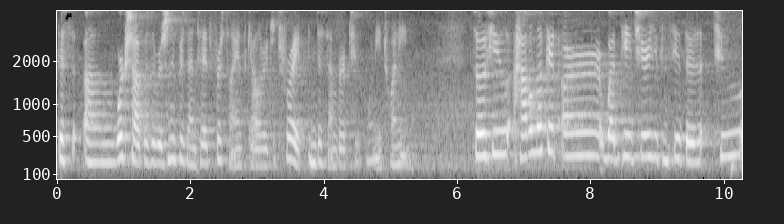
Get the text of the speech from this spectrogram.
This um, workshop was originally presented for Science Gallery Detroit in December 2020. So if you have a look at our webpage here, you can see that there's two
